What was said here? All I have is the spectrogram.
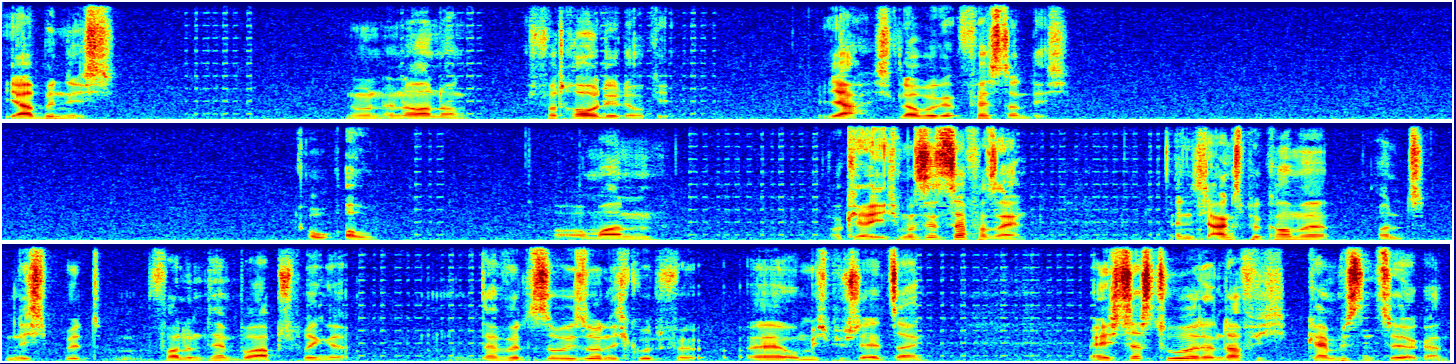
Ja, bin ich. Nun, in Ordnung. Ich vertraue dir, Doki. Ja, ich glaube fest an dich. Oh, oh. Oh, Mann. Okay, ich muss jetzt tapfer sein. Wenn ich Angst bekomme und nicht mit vollem Tempo abspringe, dann wird es sowieso nicht gut für, äh, um mich bestellt sein. Wenn ich das tue, dann darf ich kein bisschen zögern.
